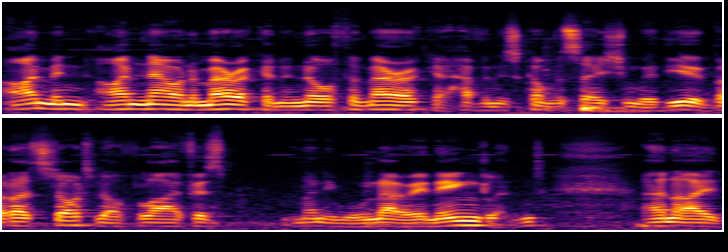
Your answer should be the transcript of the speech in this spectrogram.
I'm, in, I'm now an American in North America having this conversation with you, but I started off life, as many will know, in England, and I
